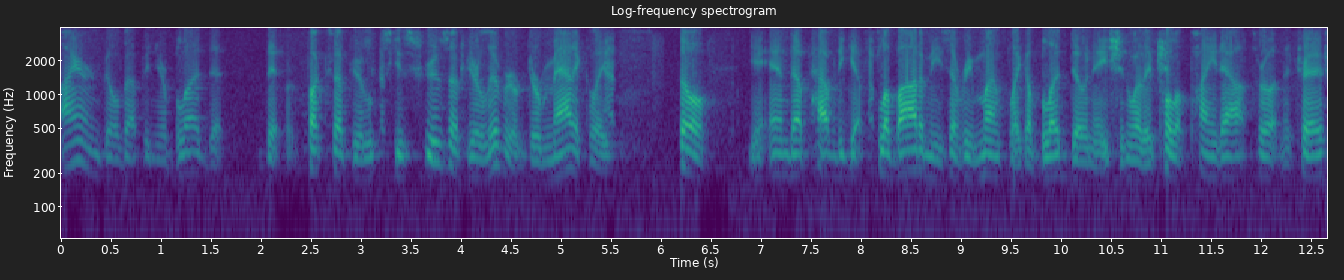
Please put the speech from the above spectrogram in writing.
iron buildup in your blood that that fucks up your excuse screws up your liver dramatically. So you end up having to get phlebotomies every month, like a blood donation, where they pull a pint out, throw it in the trash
